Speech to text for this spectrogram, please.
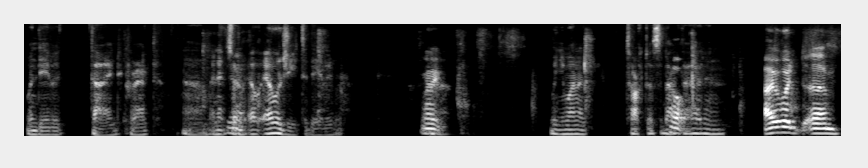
when David died, correct? um, and it's yeah. an elegy to David. Right. Uh, when you want to talk to us about well, that, and I would, um,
